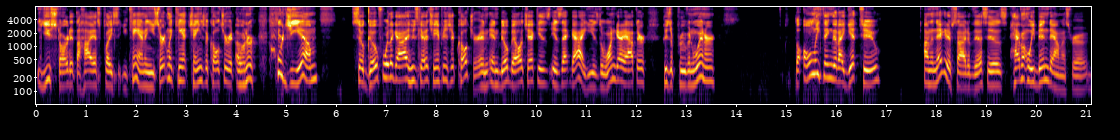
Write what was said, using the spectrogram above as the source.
you start at the highest place that you can, and you certainly can't change the culture at owner or GM so go for the guy who's got a championship culture, and and Bill Belichick is is that guy. He is the one guy out there who's a proven winner. The only thing that I get to on the negative side of this is haven't we been down this road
